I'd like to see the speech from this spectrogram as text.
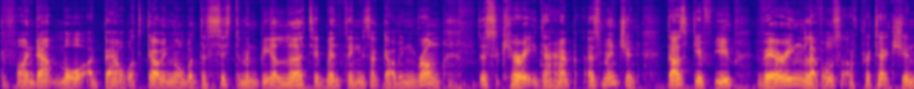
to find out more about what's going on with the system and be alerted when things are going wrong. The security tab as mentioned does give you varying levels of protection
